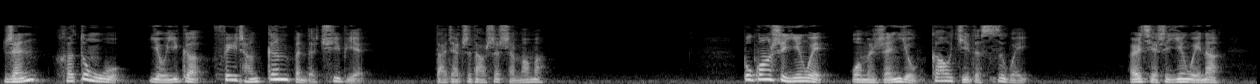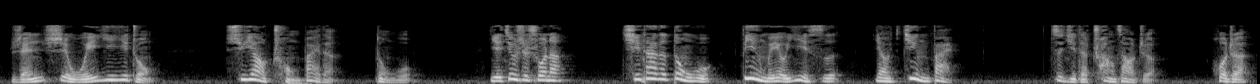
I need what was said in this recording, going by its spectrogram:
人和动物有一个非常根本的区别，大家知道是什么吗？不光是因为我们人有高级的思维，而且是因为呢，人是唯一一种需要崇拜的动物。也就是说呢，其他的动物并没有意思要敬拜自己的创造者或者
